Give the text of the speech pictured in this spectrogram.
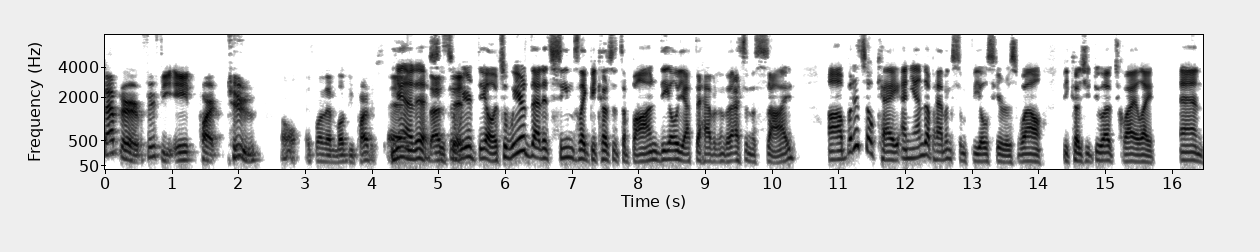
Chapter Fifty Eight, Part Two. Oh, it's one of them multi-parters. Uh, yeah, it is. That's it's it. a weird deal. It's weird that it seems like because it's a bond deal, you have to have it as an aside. Uh, but it's okay, and you end up having some feels here as well because you do have Twilight and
